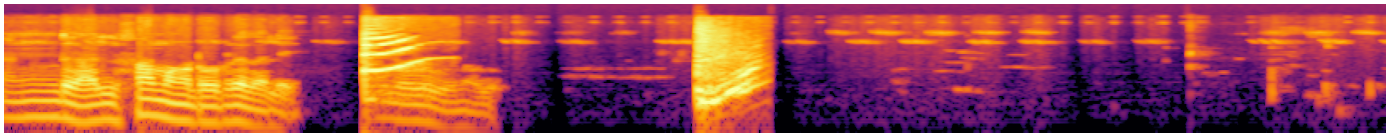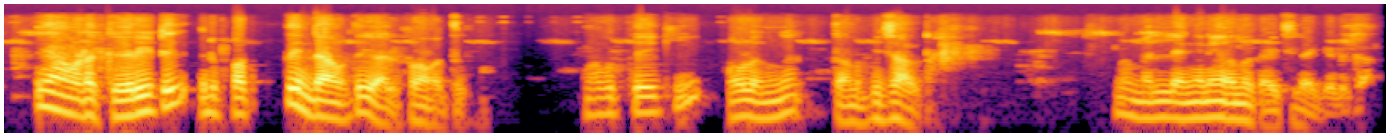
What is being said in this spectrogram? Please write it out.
ഉണ്ട് അൽഫാം അങ്ങോട്ട് ഓർഡർ ചെയ്താലേ ഞാൻ അവിടെ കയറിയിട്ട് ഒരു പത്ത് മിനിറ്റ് ആകുമ്പത്തേക്ക് അൽഫാം എത്തും. അപ്പോഴത്തേക്ക് അവളൊന്ന് തണുപ്പിച്ചാളട്ടെ മെല്ലെ എങ്ങനെയൊന്ന് കഴിച്ചിലാക്കി എടുക്കാം.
